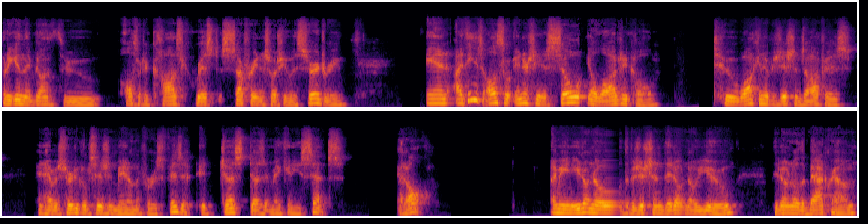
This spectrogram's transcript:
But again, they've gone through all sorts of cost, risk, suffering associated with surgery. And I think it's also interesting, it's so illogical to walk in a physician's office and have a surgical decision made on the first visit. It just doesn't make any sense at all. I mean, you don't know the physician, they don't know you, they don't know the background.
